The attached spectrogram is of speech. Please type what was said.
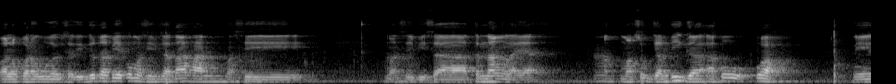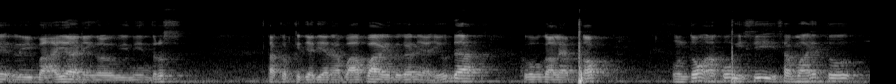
Walaupun aku nggak bisa tidur tapi aku masih bisa tahan masih masih bisa tenang lah ya. Masuk jam 3 aku wah ini lebih bahaya nih kalau ini. Terus takut kejadian apa apa gitu kan ya. Yaudah aku buka laptop. Untung aku isi sama itu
